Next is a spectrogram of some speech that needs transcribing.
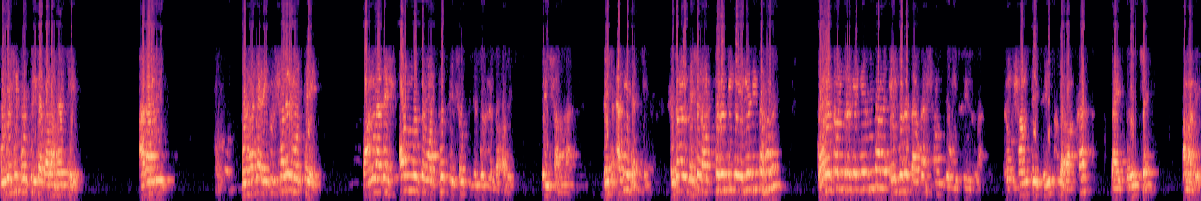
বিদেশি পত্রিকা বলা হয়েছে, আগামী দু হাজার একুশ সালের মধ্যে বাংলাদেশ অন্যতম অর্থনৈতিক শক্তিতে পরিণত হবে ইনশাল্লাহ দেশ এগিয়ে যাচ্ছে। সুতরাং দেশের অর্থনীতিকে এগিয়ে দিতে হবে, গণতন্ত্রকে এগিয়ে দিতে হবে এইগুলো দরকার শান্তি এবং শৃঙ্খলা এবং শান্তি শৃঙ্খলা রক্ষার দায়িত্ব হচ্ছে আমাদের।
